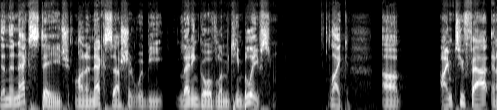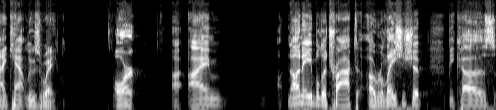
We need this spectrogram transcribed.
then the next stage on a next session would be letting go of limiting beliefs. Like, uh, I'm too fat and I can't lose weight. Or uh, I'm unable to attract a relationship because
